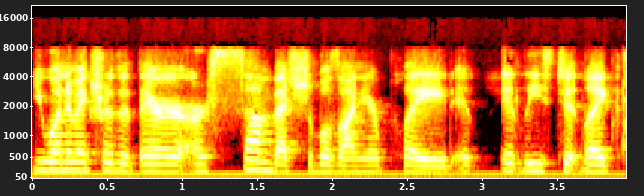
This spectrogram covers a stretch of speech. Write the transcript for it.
you want to make sure that there are some vegetables on your plate, at, at least at like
